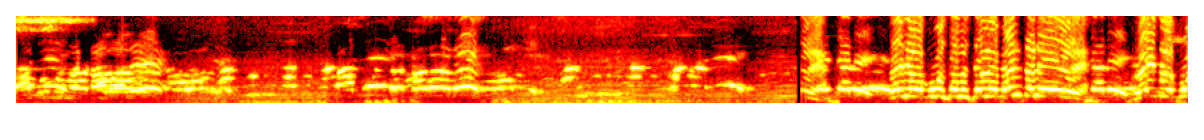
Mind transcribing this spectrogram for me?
మా భూములు మాకు కావాలి. మా భూములు కావాలి. ప్రజల భూ సమస్యలను వెంటనే రైతుల భూ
